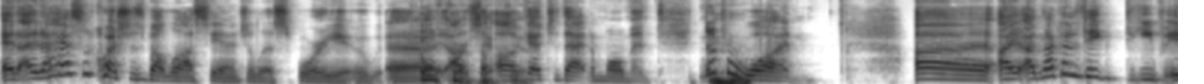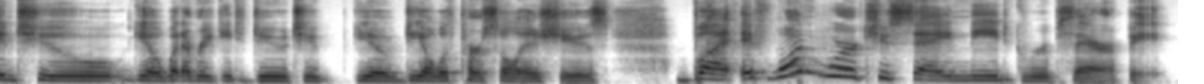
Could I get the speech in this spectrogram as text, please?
and, and I have some questions about Los Angeles for you. Uh, oh, course, so I'll yes. get to that in a moment. Number mm-hmm. one. Uh, I, I'm not going to dig deep into you know whatever you need to do to you know deal with personal issues, but if one were to say need group therapy, Mm-hmm.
